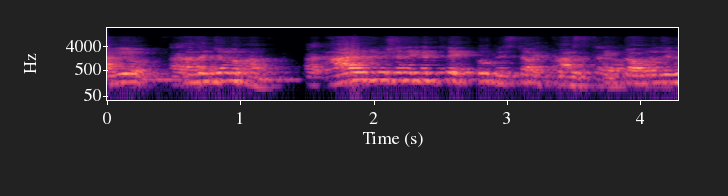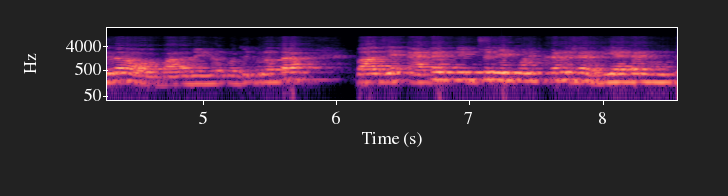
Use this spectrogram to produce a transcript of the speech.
আগেও তাদের জন্য ভালো আচ্ছা। হায়ার এডুকেশনের ক্ষেত্রে একটু ডিস্টার্ব disturb। একটু অমনোযোগিতা বাধাবিঘ্ন প্রতিকূলতা বা যে অ্যাটেন্ড নিচ্ছ যে পরীক্ষাটা সেটা রিঅ্যাটেন্ড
